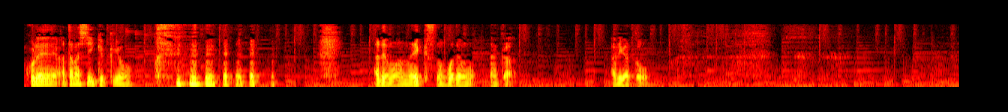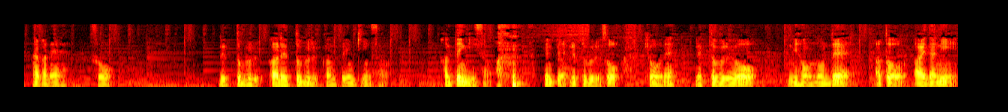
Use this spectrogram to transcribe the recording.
これ、新しい曲よ。あ、でもあの、X の方でも、なんか、ありがとう。なんかね、そう。レッドブル、あ、レッドブル、カンペンギンさん。カンペンギンさん。ペンペン、レッドブル、そう。今日ね、レッドブルを2本飲んで、あと、間に、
